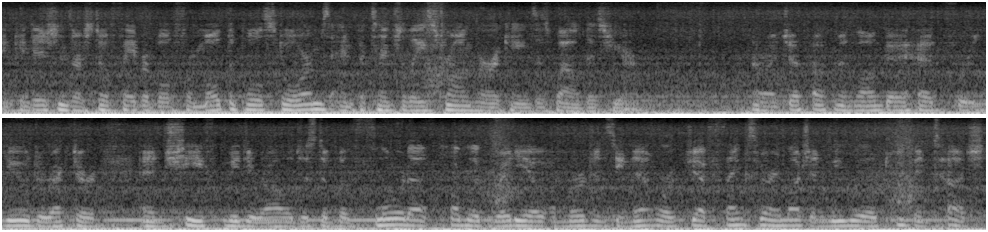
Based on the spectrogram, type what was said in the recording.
and conditions are still favorable for multiple storms and potentially strong hurricanes as well this year. All right, Jeff Huffman, long day ahead for you, Director and Chief Meteorologist of the Florida Public Radio Emergency Network. Jeff, thanks very much, and we will keep in touch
